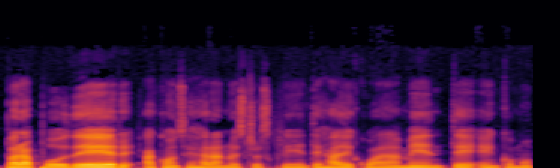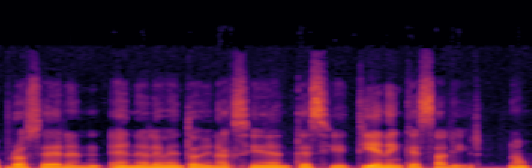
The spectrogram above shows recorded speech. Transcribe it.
para poder aconsejar a nuestros clientes adecuadamente en cómo proceder en, en el evento de un accidente, si tienen que salir, ¿no?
